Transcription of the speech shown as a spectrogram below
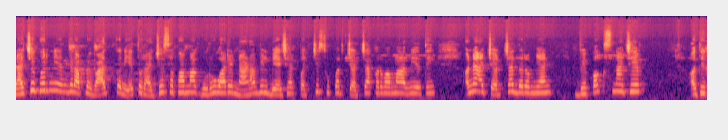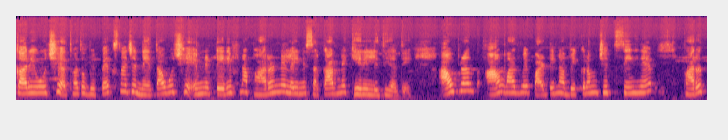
રાજ્યભરની અંદર આપણે વાત કરીએ તો રાજ્યસભામાં ગુરુવારે નાણાં બિલ બે હજાર પચીસ ઉપર ચર્ચા કરવામાં આવી હતી અને આ ચર્ચા દરમિયાન વિપક્ષના જે અધિકારીઓ છે અથવા તો વિપક્ષના જે નેતાઓ છે, એમને ટેરિફના ભારણને લઈને સરકારને ઘેરી લીધી હતી. આ ઉપરાંત આમ આદમી પાર્ટીના વિક્રમજીત સિંહે ભારત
